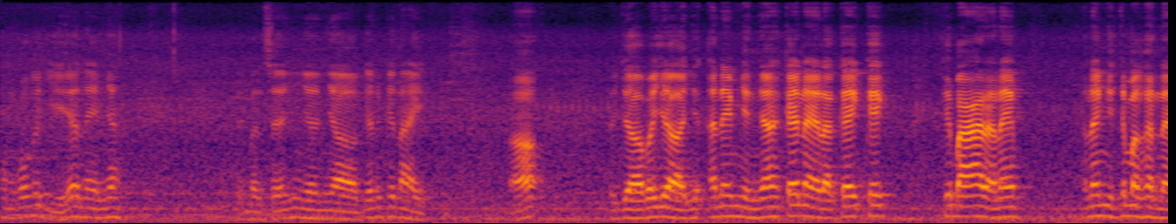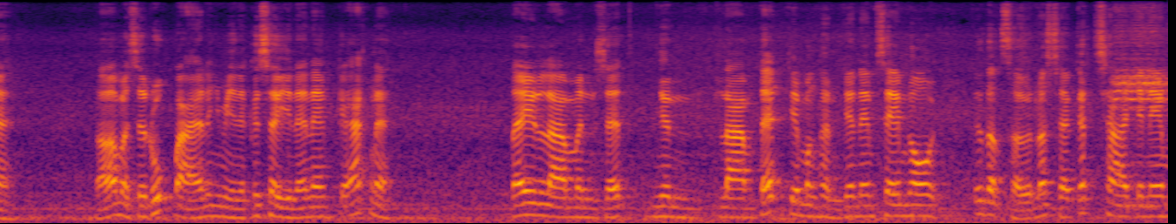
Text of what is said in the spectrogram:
Không có cái gì anh em nha. Thì mình sẽ nhờ, nhờ cái cái này. Đó bây giờ bây giờ anh em nhìn nha. Cái này là cái cái cái ba nè anh em. Anh em nhìn cái màn hình nè. Đó mình sẽ rút bài anh em nhìn là cái xì này anh em cái ác nè đây là mình sẽ nhìn làm test trên màn hình cho anh em xem thôi. Chứ thật sự nó sẽ cách xa cho anh em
